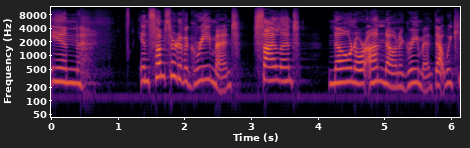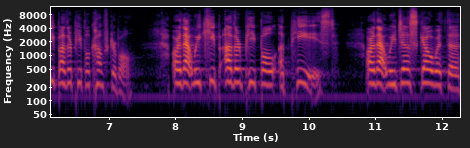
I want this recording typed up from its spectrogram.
in in some sort of agreement, silent, known, or unknown agreement, that we keep other people comfortable, or that we keep other people appeased, or that we just go with the,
